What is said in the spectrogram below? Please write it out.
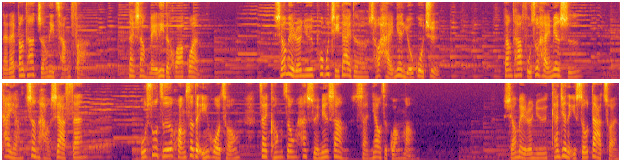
奶奶帮她整理长发，戴上美丽的花冠。小美人鱼迫不及待地朝海面游过去。当她浮出海面时，太阳正好下山，无数只黄色的萤火虫在空中和水面上闪耀着光芒。小美人鱼看见了一艘大船，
